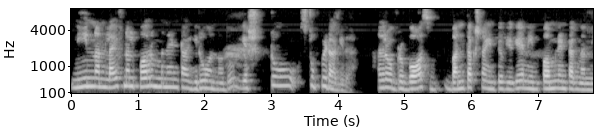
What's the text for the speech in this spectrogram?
ನೀನು ನನ್ನ ಲೈಫ್ನಲ್ಲಿ ಪರ್ಮನೆಂಟ್ ಆಗಿರು ಅನ್ನೋದು ಎಷ್ಟು ಸ್ಟುಪಿಡ್ ಆಗಿದೆ. ಅಂದರೆ ಒಬ್ಬರು ಬಾಸ್ ಬಂದ ತಕ್ಷಣ ಇಂಟರ್ವ್ಯೂಗೆ ನೀನು ಪರ್ಮನೆಂಟಾಗಿ ನನ್ನ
